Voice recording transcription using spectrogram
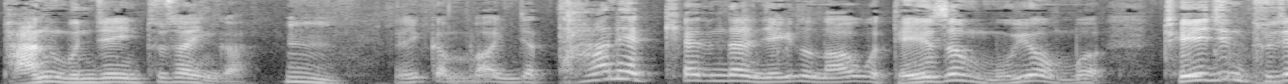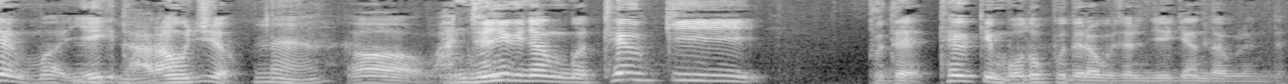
반 문재인 투사인가. 음. 그러니까 막 이제 탄핵해야 된다는 얘기도 나오고 대선 무효 뭐 퇴진 투쟁 뭐 얘기 다 나오죠. 네. 어 완전히 그냥 뭐 태극기 부대, 태극기 모독 부대라고 저는 얘기한다고 그랬는데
